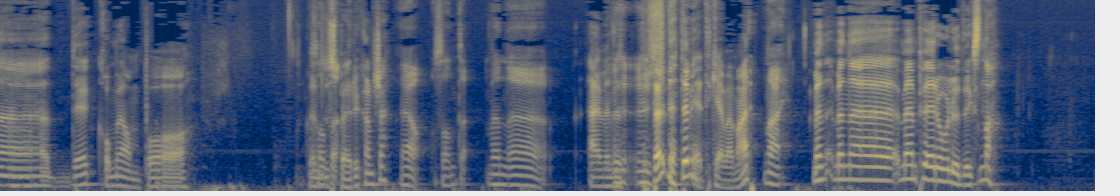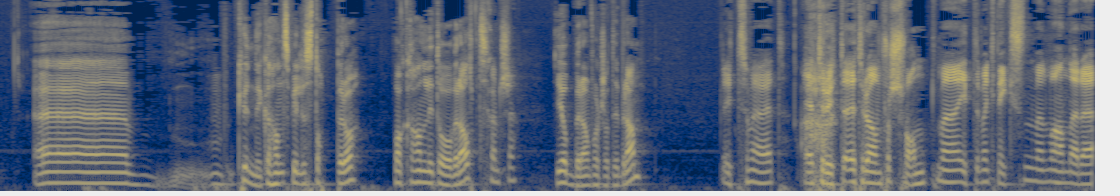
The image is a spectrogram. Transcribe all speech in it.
eh, det kommer jo an på hvem Sant du spør, kanskje. Ja, sant det. Men eh, Nei, men det, dette, dette vet ikke jeg hvem er. Nei. Men, men, eh, men Per Ove Ludvigsen, da. Eh, kunne ikke han spille stopper òg? Var ikke han litt overalt? Kanskje. Jobber han fortsatt i Brann? Ikke som jeg vet. Jeg tror, ikke, jeg tror han forsvant med, ikke med Kniksen, men med han derre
